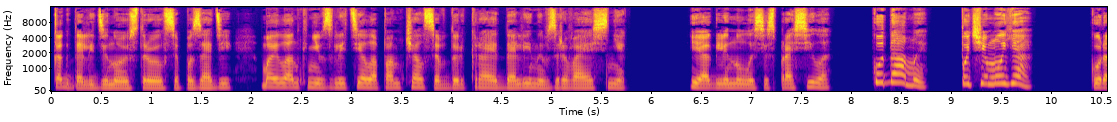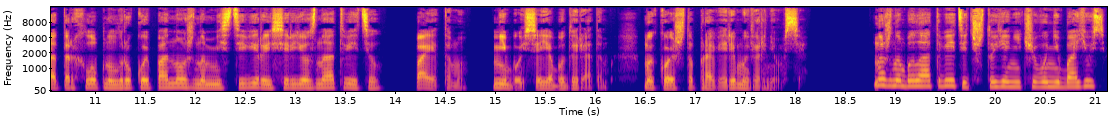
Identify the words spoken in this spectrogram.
Когда ледяной устроился позади, Байланг не взлетел, а помчался вдоль края долины, взрывая снег. Я оглянулась и спросила, «Куда мы? Почему я?» Куратор хлопнул рукой по ножнам мистевира и серьезно ответил, «Поэтому не бойся, я буду рядом. Мы кое-что проверим и вернемся. Нужно было ответить, что я ничего не боюсь,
